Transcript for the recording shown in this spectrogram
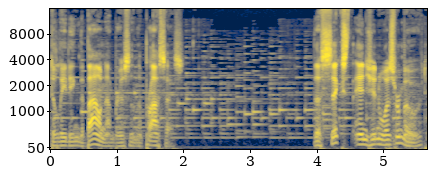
deleting the bow numbers in the process. The sixth engine was removed,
